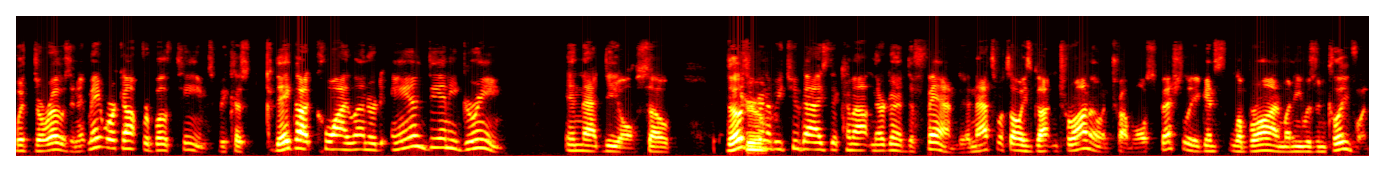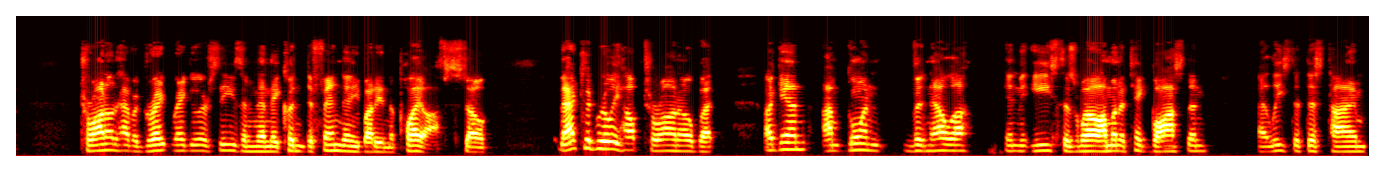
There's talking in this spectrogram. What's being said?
with DeRozan. It may work out for both teams because they got Kawhi Leonard and Danny Green in that deal. So those True. are going to be two guys that come out and they're going to defend, and that's what's always gotten Toronto in trouble, especially against LeBron when he was in Cleveland. Toronto would have a great regular season, and then they couldn't defend anybody in the playoffs. So that could really help Toronto. But again, I'm going vanilla in the East as well. I'm going to take Boston, at least at this time,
